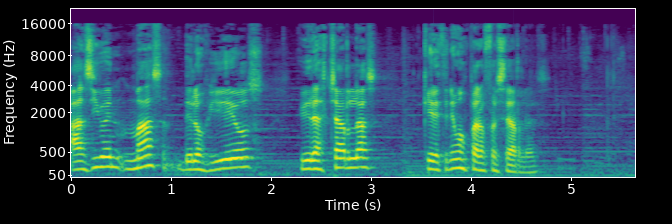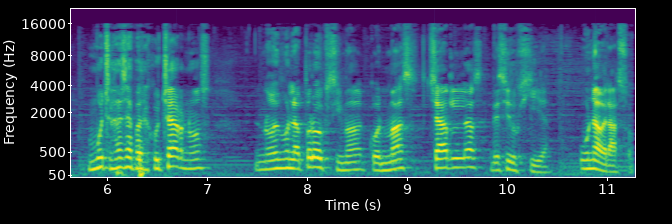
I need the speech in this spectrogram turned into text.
así ven más de los videos y de las charlas que les tenemos para ofrecerles. Muchas gracias por escucharnos. Nos vemos la próxima con más charlas de cirugía. Un abrazo.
